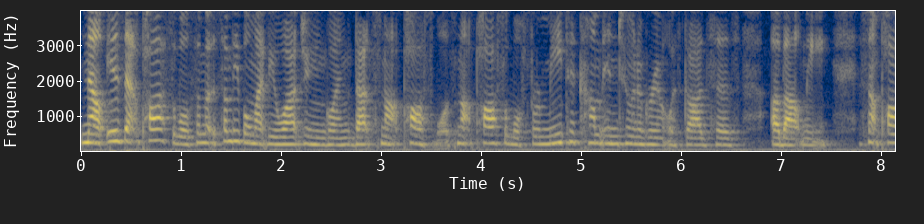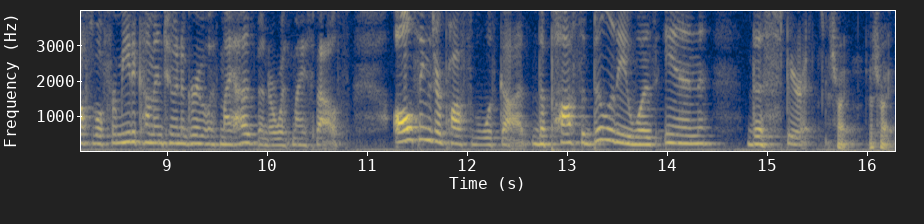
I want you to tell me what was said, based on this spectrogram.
now, is that possible? Some some people might be watching and going, "That's not possible. It's not possible for me to come into an agreement with God says about me. It's not possible for me to come into an agreement with my husband or with my spouse. All things are possible with God. The possibility was in the spirit. That's right. That's right.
